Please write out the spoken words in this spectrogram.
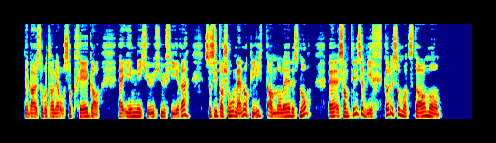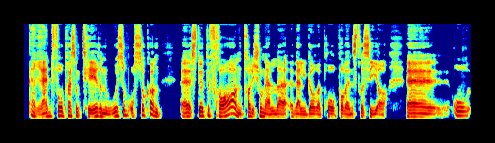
det bærer Storbritannia også preg av eh, inn i 2024. Så situasjonen er nok litt annerledes nå. Eh, samtidig så virker det som at Stamer er redd for å presentere noe som også kan eh, støte fra en tradisjonelle velgere på, på venstresida. Eh, og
